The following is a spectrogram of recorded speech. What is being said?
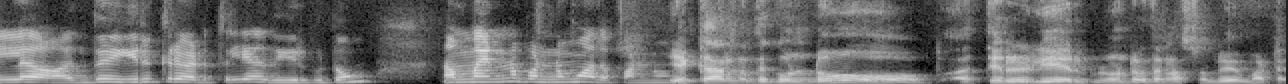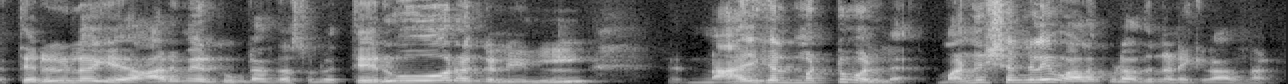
இல்ல அது இருக்கிற இடத்துலயே அது இருக்கட்டும். நம்ம என்ன பண்ணணுமோ அதை பண்ணணும் எக்காரணத்தை கொண்டும் தெருவிலேயே இருக்கணும்ன்றதை நான் சொல்லவே மாட்டேன். தெருவில் யாருமே இருக்கக்கூடாதுன்னு தான் சொல்லுவேன். தெருவோரங்களில் நாய்கள் மட்டும் அல்ல மனுஷங்களே வாழக்கூடாதுன்னு நினைக்கிறாங்க நான்.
